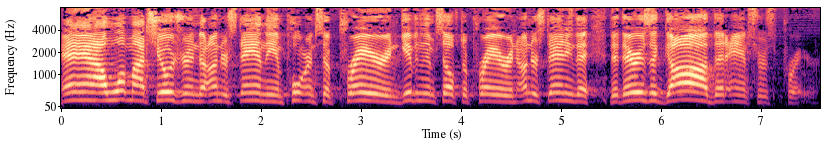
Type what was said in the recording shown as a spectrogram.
And I want my children to understand the importance of prayer and giving themselves to prayer and understanding that, that there is a God that answers prayer.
